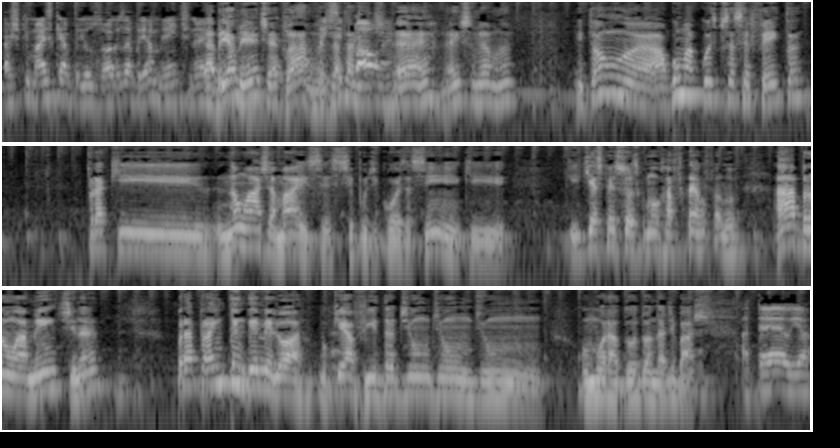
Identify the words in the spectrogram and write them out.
acho que mais que abrir os olhos, abrir a mente, né? abrir a mente, é claro, O principal, exatamente. né? É, é, é isso mesmo, né? Então, é, alguma coisa precisa ser feita para que não haja mais esse tipo de coisa assim, que, que, que as pessoas, como o Rafael falou, abram a mente, né? Para entender melhor o que é a vida de um, de um, de um, um morador do andar de baixo. Até eu ia.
